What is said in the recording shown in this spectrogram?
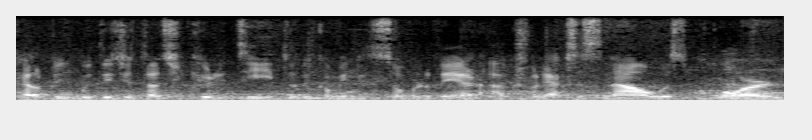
helping with digital security to the communities over there. Actually, Access Now was born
